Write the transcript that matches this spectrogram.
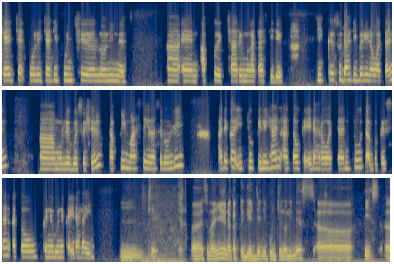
gadget boleh jadi punca loneliness uh, and apa cara mengatasi dia jika sudah diberi rawatan uh, mula bersosial tapi masih rasa lonely adakah itu pilihan atau kaedah rawatan tu tak berkesan atau kena guna kaedah lain Hmm, okay. Uh, sebenarnya nak kata gadget ni punca loneliness, uh, it's a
